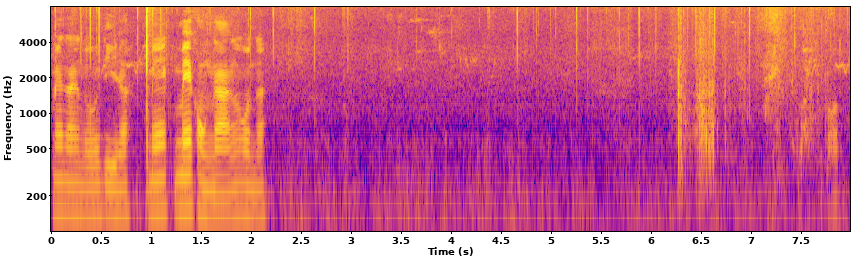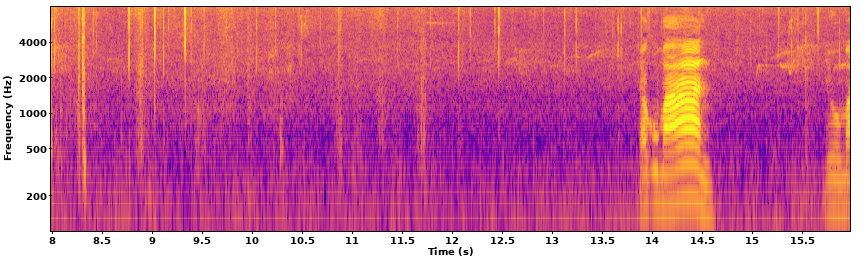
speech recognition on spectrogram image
แม่นางดวงวดีนะแม่แม่ของนางทุกคนนะเจ้ากุมาร อยู่ไหม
